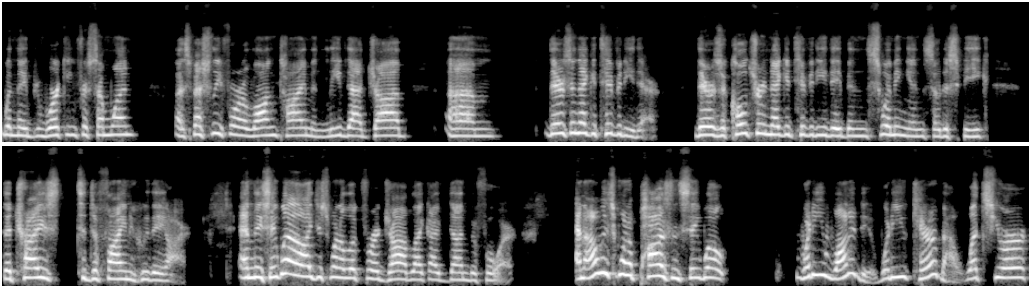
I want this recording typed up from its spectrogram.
when they've been working for someone, especially for a long time and leave that job, um, there's a negativity there. There's a culture negativity they've been swimming in, so to speak, that tries to define who they are and they say, Well, I just want to look for a job like I've done before. And I always want to pause and say, Well, what do you want to do? What do you care about? What's your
